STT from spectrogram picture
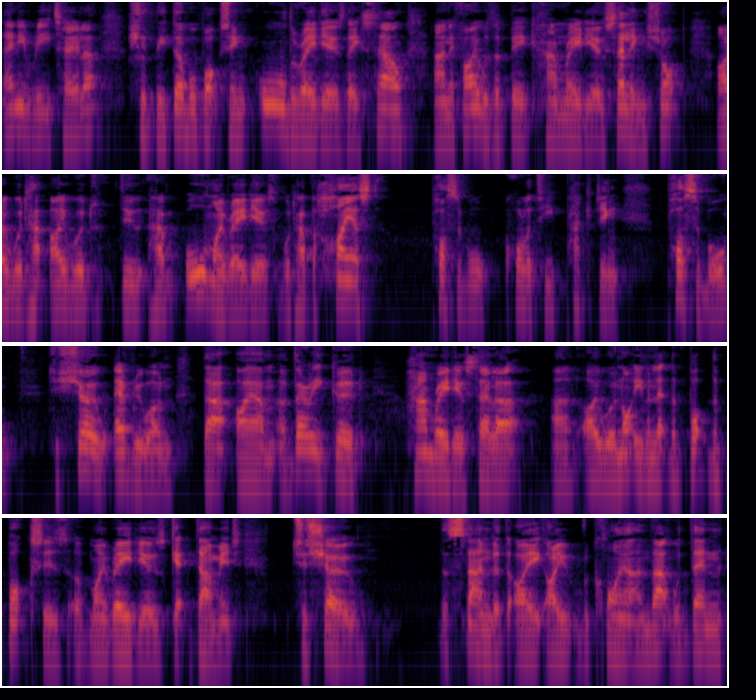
any retailer should be double boxing all the radios they sell. And if I was a big ham radio selling shop, I would have I would do have all my radios would have the highest possible quality packaging possible to show everyone that I am a very good ham radio seller and I will not even let the bo the boxes of my radios get damaged to show the standard that I, I require and that would then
